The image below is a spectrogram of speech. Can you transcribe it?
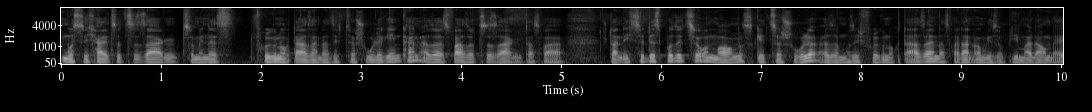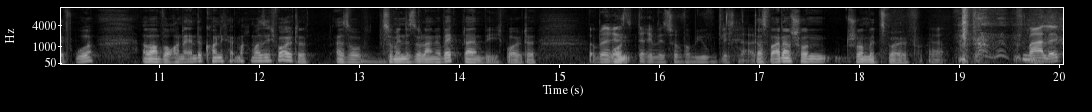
musste ich halt sozusagen zumindest früh genug da sein, dass ich zur Schule gehen kann. Also das war sozusagen, das war, stand nicht zur Disposition. Morgens geht zur Schule, also muss ich früh genug da sein. Das war dann irgendwie so Pi mal Daumen 11 Uhr. Aber am Wochenende konnte ich halt machen, was ich wollte. Also zumindest so lange wegbleiben, wie ich wollte. Aber da, reden wir jetzt schon vom jugendlichen Alter. Das war dann schon, schon mit zwölf. ja. Malek,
